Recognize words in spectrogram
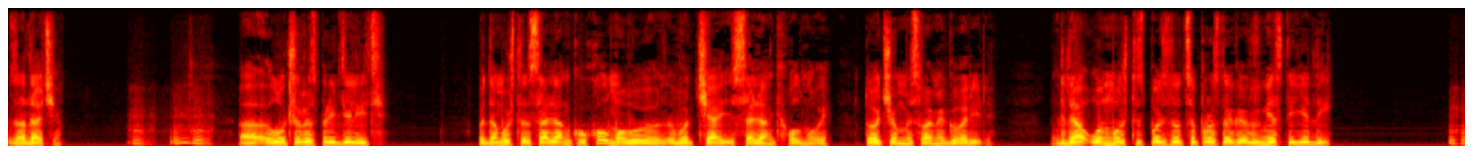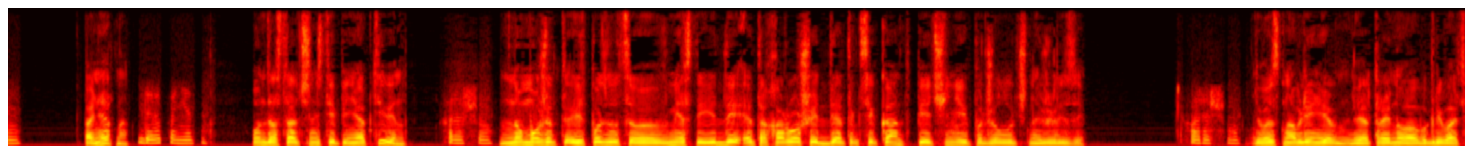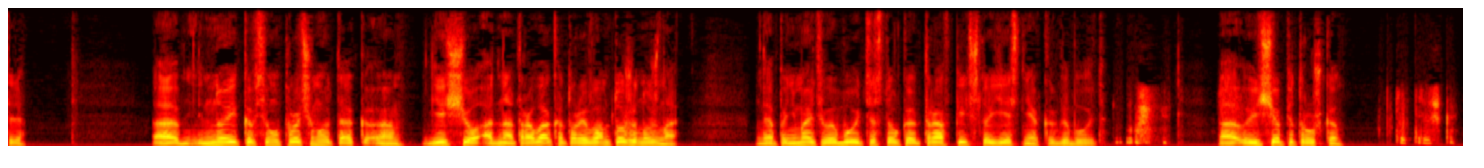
задачи. А, Лучше распределить. Потому что солянку холмовую, вот чай из солянки холмовой, то, о чем мы с вами говорили, да, он может использоваться просто вместо еды. Мгм. Понятно? Да, понятно. Он в достаточной степени активен, Хорошо. но может использоваться вместо еды. Это хороший детоксикант печени и поджелудочной железы. Хорошо. и восстановление э, тройного обогревателя. А, Ну и ко всему прочему, так, а, еще одна трава, которая вам тоже нужна. Понимаете, вы будете столько трав пить, что есть некогда будет. А еще петрушка. Петрушка.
